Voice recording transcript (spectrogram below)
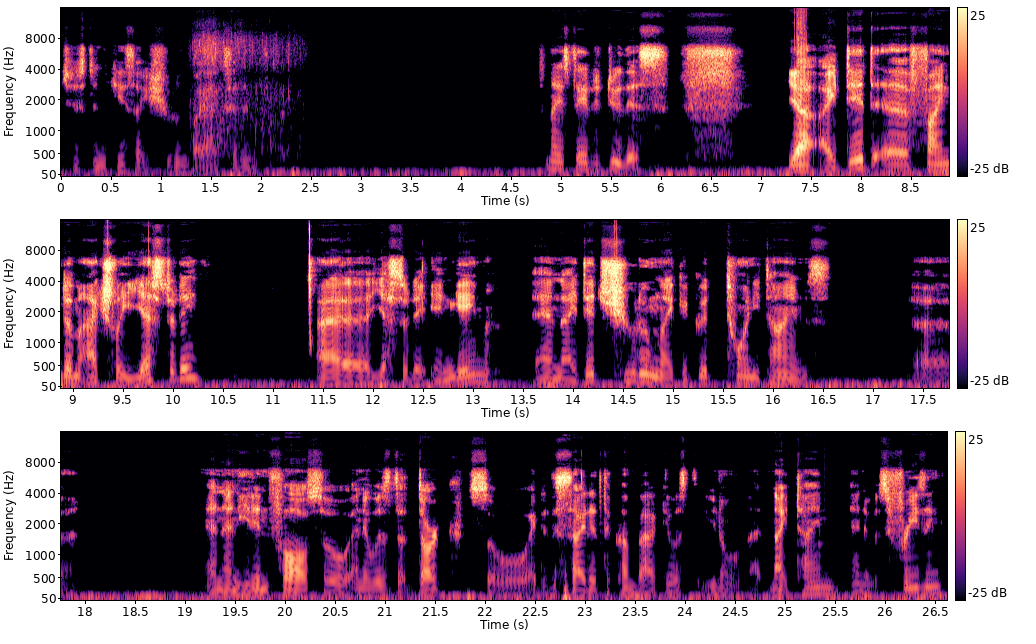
Just in case I shoot them by accident. It's a nice day to do this. Yeah, I did uh, find them actually yesterday. Uh, yesterday in game, and I did shoot them like a good 20 times. Uh, and then he didn't fall so and it was dark so I decided to come back. It was you know at nighttime and it was freezing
